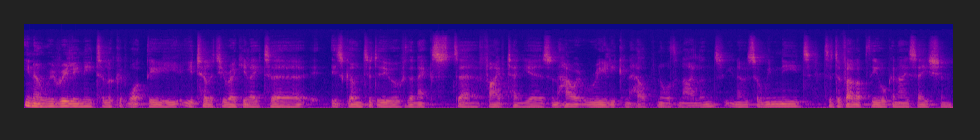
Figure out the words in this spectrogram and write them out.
you know, we really need to look at what the utility regulator is going to do over the next uh, five, ten years and how it really can help Northern Ireland. You know, so we need to develop the organisation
